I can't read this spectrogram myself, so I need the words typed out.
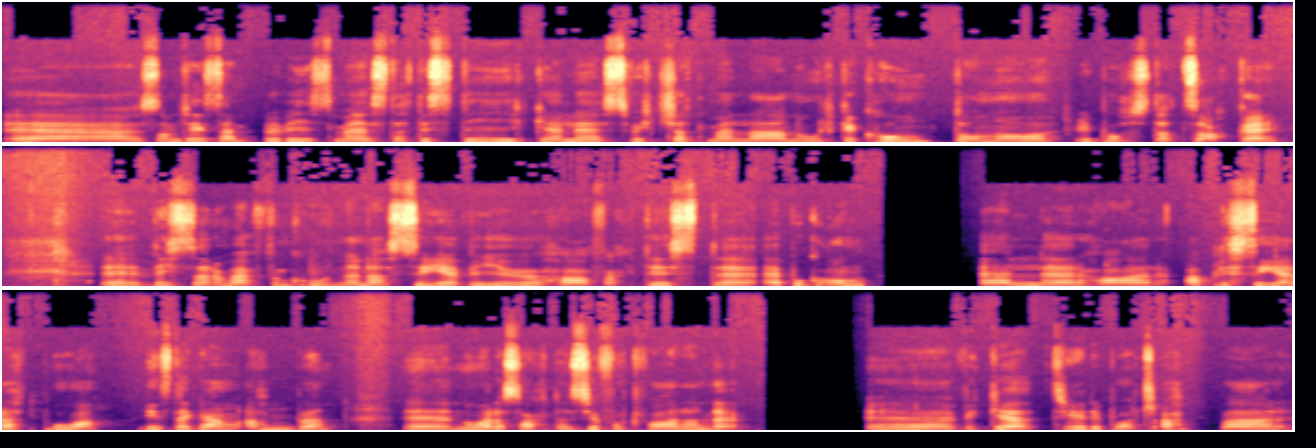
Eh, som till exempelvis med statistik eller switchat mellan olika konton och repostat saker. Eh, vissa av de här funktionerna ser vi ju har faktiskt eh, är på gång eller har applicerat på Instagram-appen. Mm. Några saknas ju fortfarande. Vilka tredjepartsappar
